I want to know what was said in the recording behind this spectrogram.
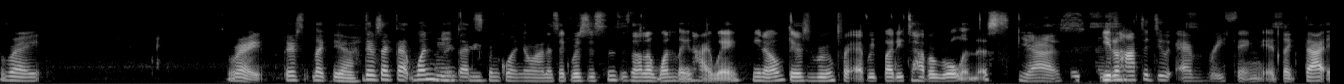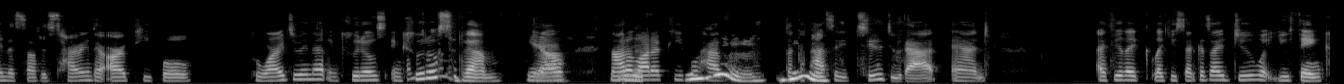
Right. Right. There's like Yeah. there's like that one I meme that's been going around. It's like resistance is not a one lane highway. You know, there's room for everybody to have a role in this. yes You don't have to do everything. It's like that in itself is tiring. There are people who are doing that, and kudos and kudos to them. You Yeah. know, not a Mhm. lot of people have Mhm. the Mhm. capacity to do that, and I feel like, like you said, because I do what you think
